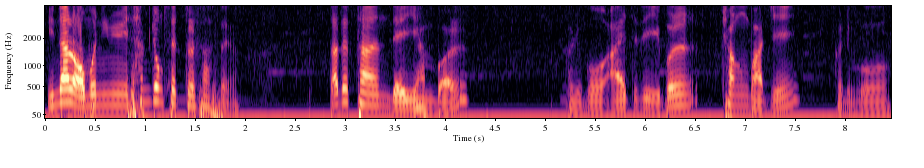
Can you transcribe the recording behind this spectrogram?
이날 어머님이 3종 세트를 샀어요. 따뜻한 네이 한 벌, 그리고 아이들이 입을 청바지, 그리고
